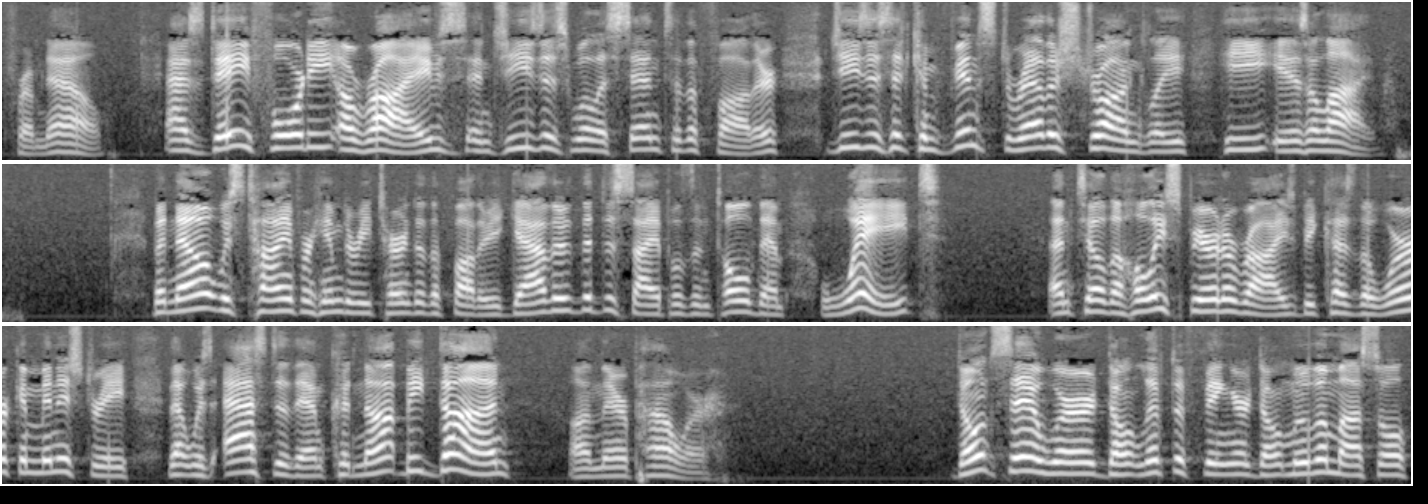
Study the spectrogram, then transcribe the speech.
from now. As day 40 arrives and Jesus will ascend to the Father, Jesus had convinced rather strongly he is alive. But now it was time for him to return to the Father. He gathered the disciples and told them, Wait until the Holy Spirit arrives, because the work and ministry that was asked of them could not be done on their power. Don't say a word, don't lift a finger, don't move a muscle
